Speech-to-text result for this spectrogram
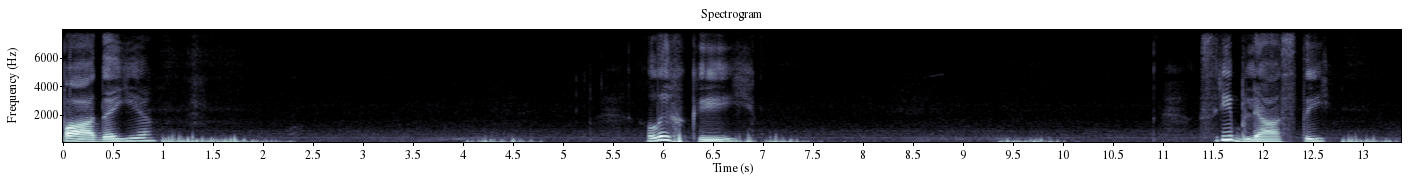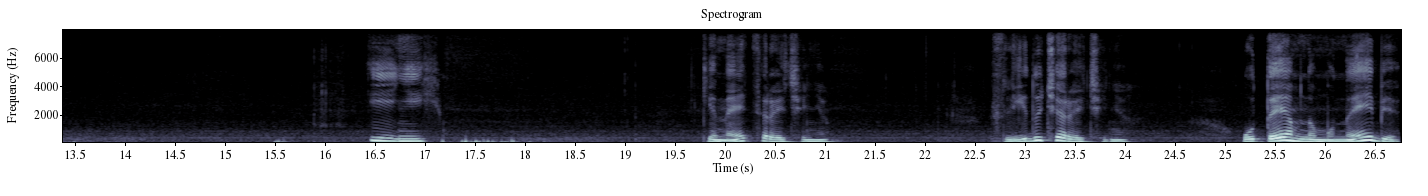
Падає. Легкий. Сріблястий. Іній. Кінець речення. Слідуче речення. У темному небі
